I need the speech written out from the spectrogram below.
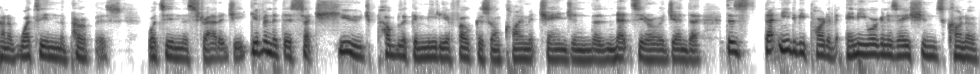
kind of what's in the purpose what's in the strategy. Given that there's such huge public and media focus on climate change and the net zero agenda, does that need to be part of any organization's kind of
